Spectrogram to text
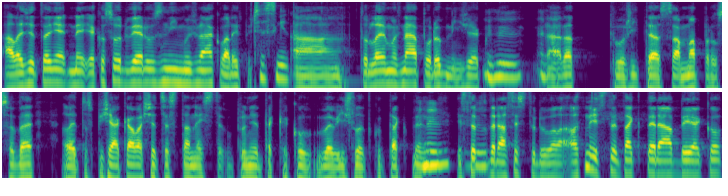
ale že to je, ne, jako jsou dvě různé možná kvality. Přesně. A tohle je možná podobný, že jako mm-hmm. ráda tvoříte sama pro sebe, ale je to spíš nějaká vaše cesta, nejste úplně tak jako ve výsledku, tak ne, mm-hmm. jste to mhm. teda asi studovala, ale nejste tak, která by jako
